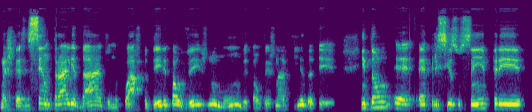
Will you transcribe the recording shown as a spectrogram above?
uma espécie de centralidade no quarto dele, talvez no mundo e talvez na vida dele. Então, é, é preciso sempre,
